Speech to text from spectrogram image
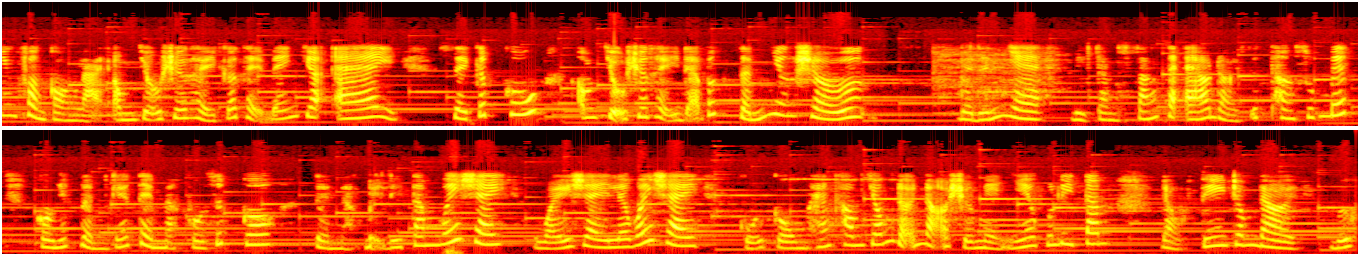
nhưng phần còn lại ông chủ siêu thị có thể bán cho ai? Xe cấp cứu, ông chủ siêu thị đã bất tỉnh nhân sự. Về đến nhà, Ly Tâm sắn tay áo đòi xích thân xuống bếp, cô nhất định kéo tay mặt cô giúp cô, Tề mặt bị ly tâm quấy say, quấy say là quấy say. Cuối cùng hắn không chống đỡ nổi sự mè nheo của ly tâm, đầu tiên trong đời bước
